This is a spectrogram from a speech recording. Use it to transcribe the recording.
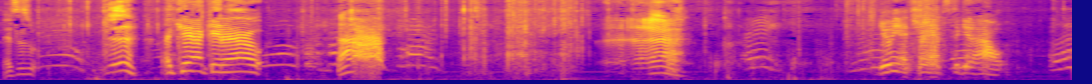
This is. Ugh, I can't get out. Ah! Ugh. Give me a chance to get out. 11,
